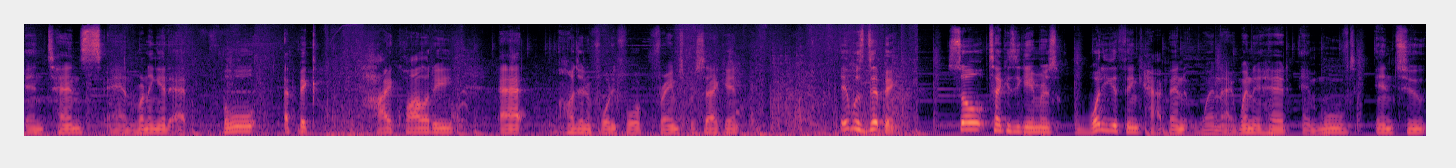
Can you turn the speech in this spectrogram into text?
intense and running it at full epic high quality at 144 frames per second, it was dipping. So TechEasy Gamers, what do you think happened when I went ahead and moved into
